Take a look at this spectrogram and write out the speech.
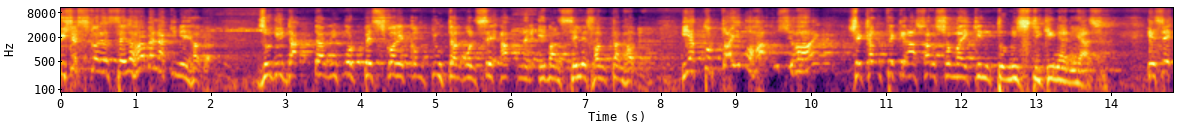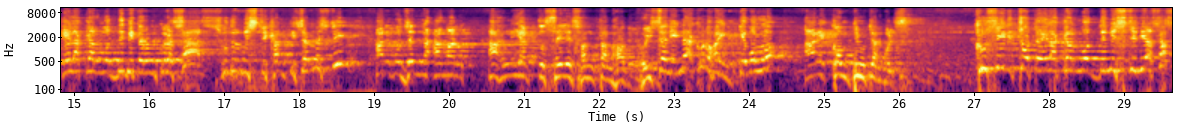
বিশেষ করে ছেলে হবে নাকি মেয়ে হবে? যদি ডাক্তার রিপোর্ট পেশ করে কম্পিউটার বলছে আপনার এবার ছেলে সন্তান হবে। এতটাই মহা খুশি হয়, সেখান থেকে আসার সময় কিন্তু মিষ্টি কিনে নিয়ে আসে। এসে এলাকার মধ্যে বিতরণ করে শ্বাস সুদূর মিষ্টি খান, কিসের মিষ্টি? আরে বোঝেন না, আমার আহলিয়ার তো ছেলে সন্তান হবে। হইছেনই না? এখনও হয়নি। কে বলল? আরে কম্পিউটার বলছে। খুশির চোটে এলাকার মধ্যে মিষ্টি দিয়া শ্বাস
